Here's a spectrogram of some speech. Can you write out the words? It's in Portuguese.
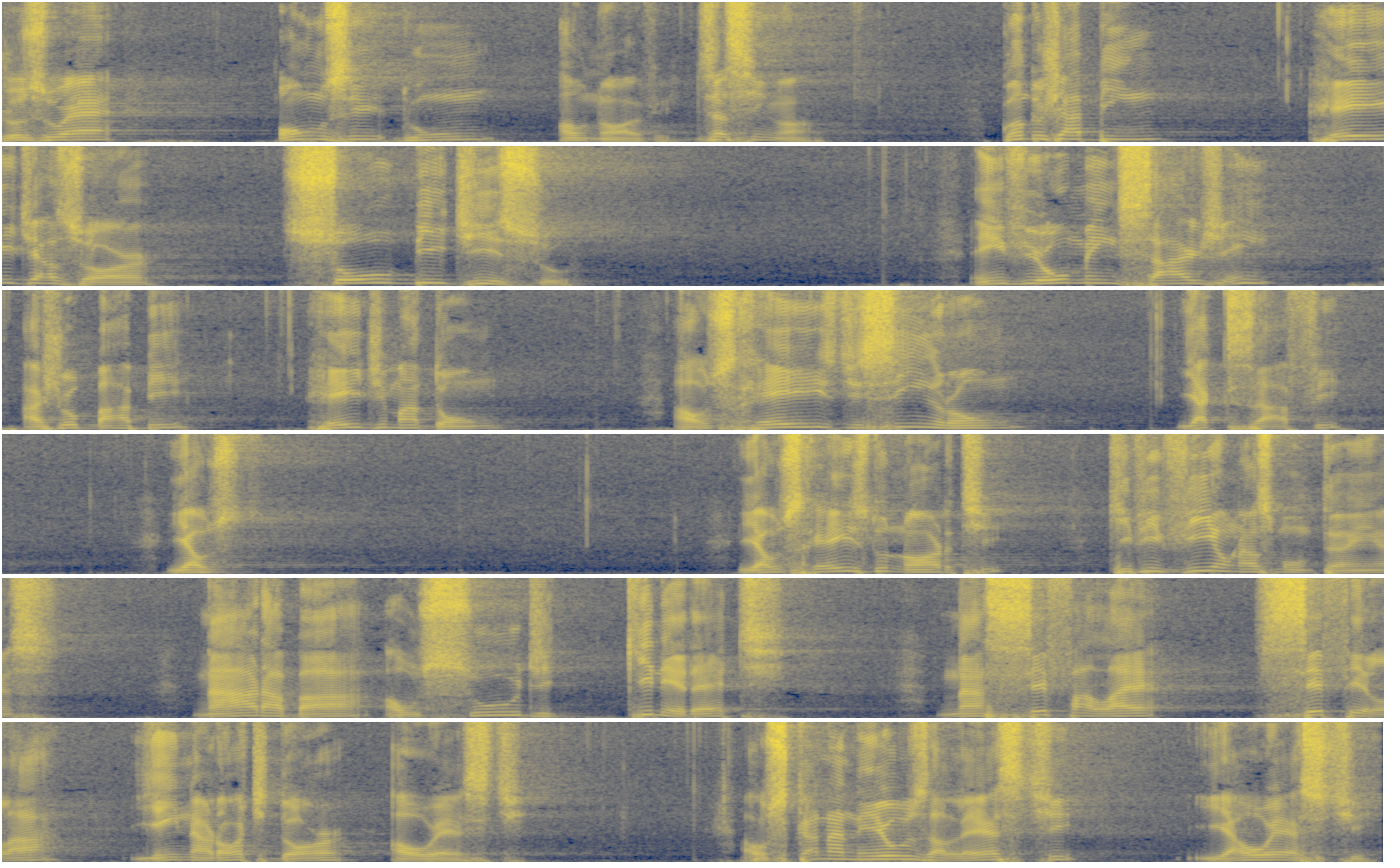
Josué 11, do 1 ao 9. Diz assim: ó, Quando Jabim, rei de Azor, soube disso, enviou mensagem a Jobabe, rei de Madom, aos reis de Sinron e Axaf, e aos, e aos reis do norte que viviam nas montanhas, na Arabá, ao sul de Kineret, na Cefalé, Cefelá e em Narot-Dor, a oeste. Aos cananeus a leste e a oeste,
